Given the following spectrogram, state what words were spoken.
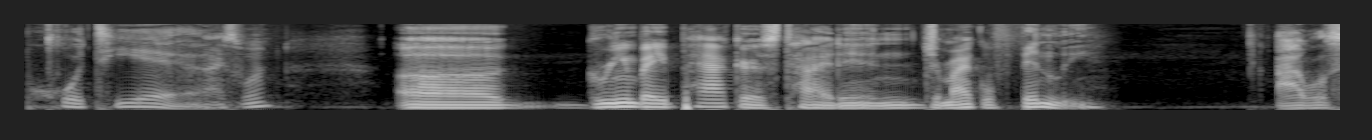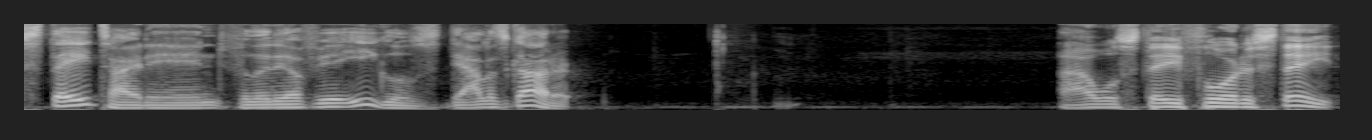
Portier. Nice one. Uh, Green Bay Packers tight end Jermichael Finley. I will stay tight end Philadelphia Eagles Dallas Goedert. I will stay Florida State.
